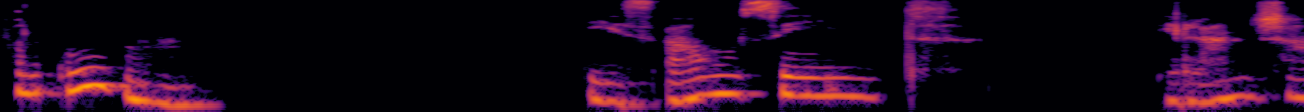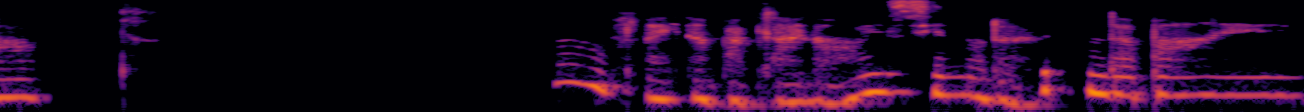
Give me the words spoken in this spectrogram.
von oben, wie es aussieht, die Landschaft. Ja, vielleicht ein paar kleine Häuschen oder Hütten dabei.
